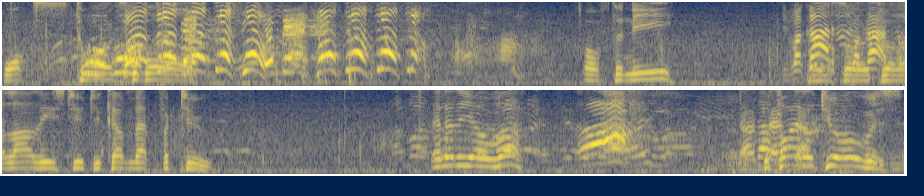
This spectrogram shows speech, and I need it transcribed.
Walks towards the ball. Off the knee. And so it will allow these two to come back for two. End of the over. The final two overs.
